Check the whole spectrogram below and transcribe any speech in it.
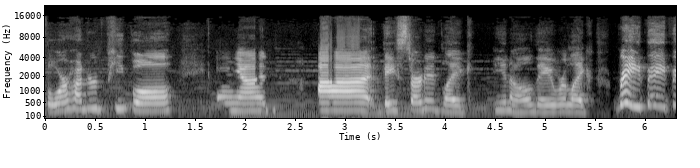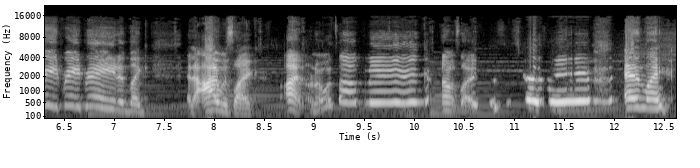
400 people, and uh, they started like, you know, they were like raid, raid, raid, raid, raid, and like, and I was like, I don't know what's happening. And I was like, this is crazy. And like,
